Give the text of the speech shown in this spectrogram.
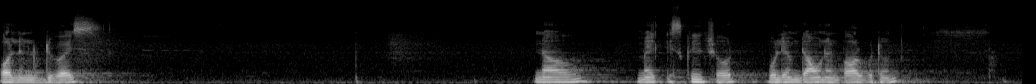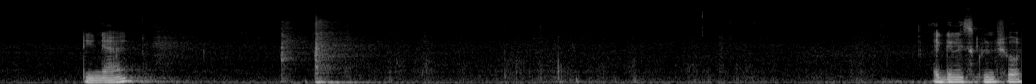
All in the device. Now make a screenshot volume down and power button. D9 again screenshot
